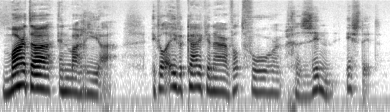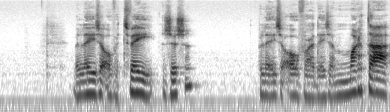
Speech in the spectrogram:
Martha en Maria. Ik wil even kijken naar wat voor gezin is dit. We lezen over twee zussen. We lezen over deze Martha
